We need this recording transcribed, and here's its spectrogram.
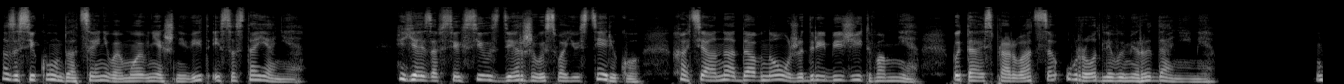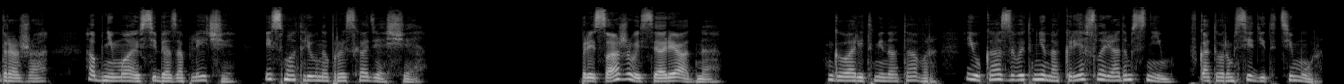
за секунду оценивая мой внешний вид и состояние. Я изо всех сил сдерживаю свою истерику, хотя она давно уже дребезжит во мне, пытаясь прорваться уродливыми рыданиями. Дрожа, обнимаю себя за плечи и смотрю на происходящее. «Присаживайся, Ариадна», — говорит Минотавр и указывает мне на кресло рядом с ним, в котором сидит Тимур.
